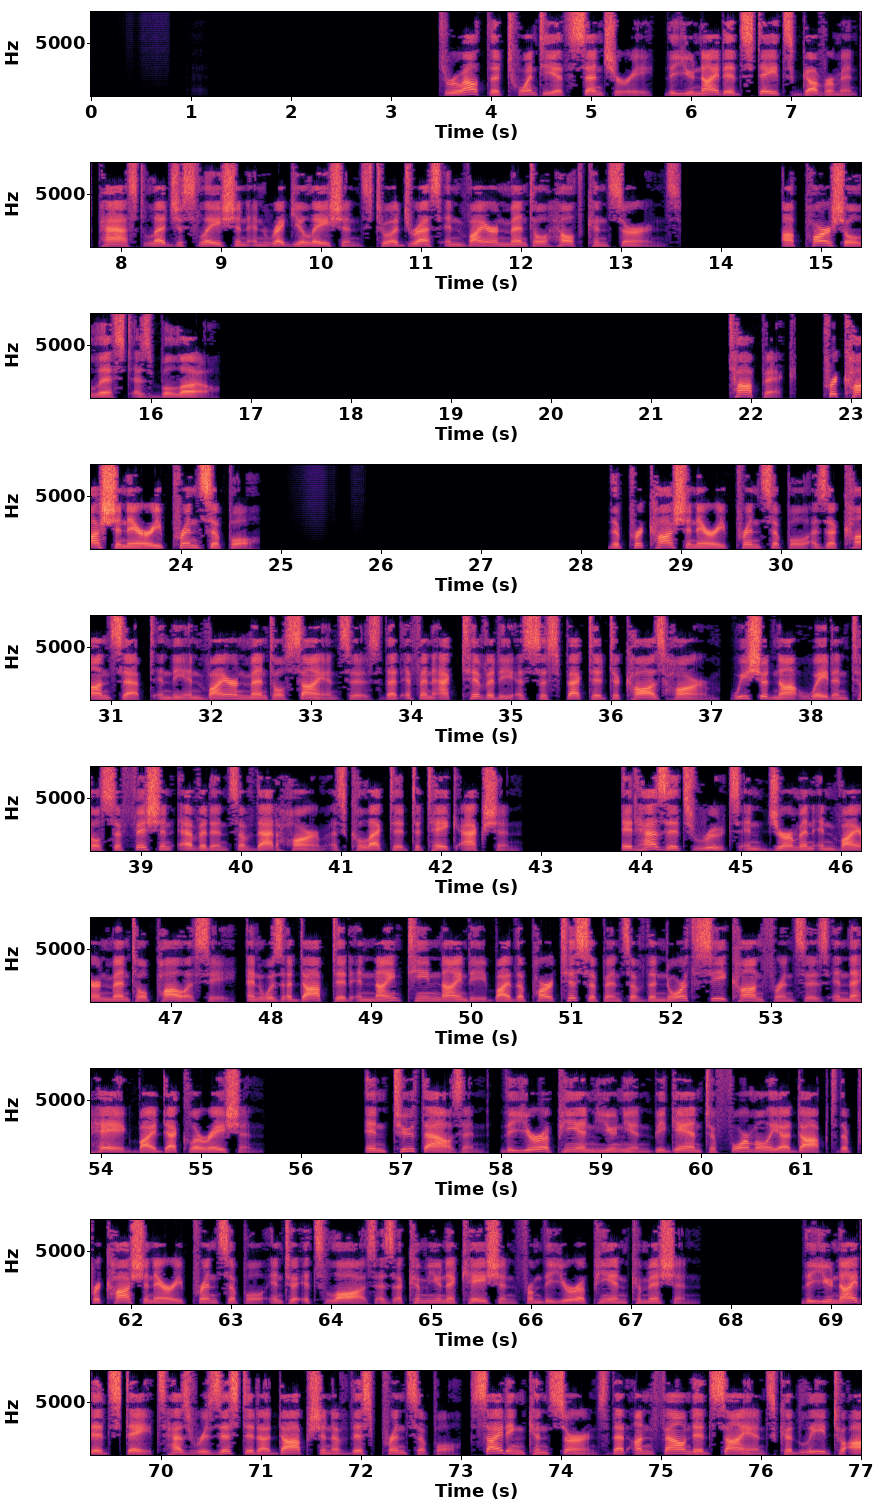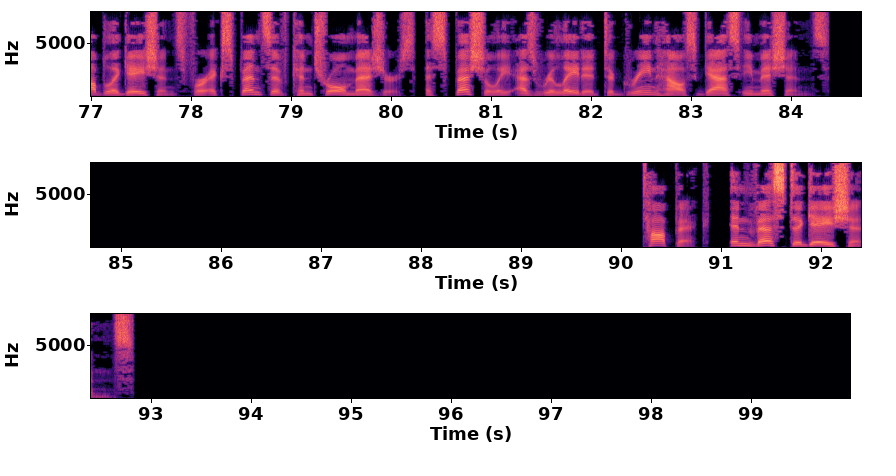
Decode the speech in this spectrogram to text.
Throughout the 20th century, the United States government passed legislation and regulations to address environmental health concerns. A partial list is below. Precautionary principle The precautionary principle is a concept in the environmental sciences that if an activity is suspected to cause harm, we should not wait until sufficient evidence of that harm is collected to take action. It has its roots in German environmental policy, and was adopted in 1990 by the participants of the North Sea Conferences in The Hague by declaration. In 2000, the European Union began to formally adopt the precautionary principle into its laws as a communication from the European Commission. The United States has resisted adoption of this principle, citing concerns that unfounded science could lead to obligations for expensive control measures, especially as related to greenhouse gas emissions. Topic: Investigations.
